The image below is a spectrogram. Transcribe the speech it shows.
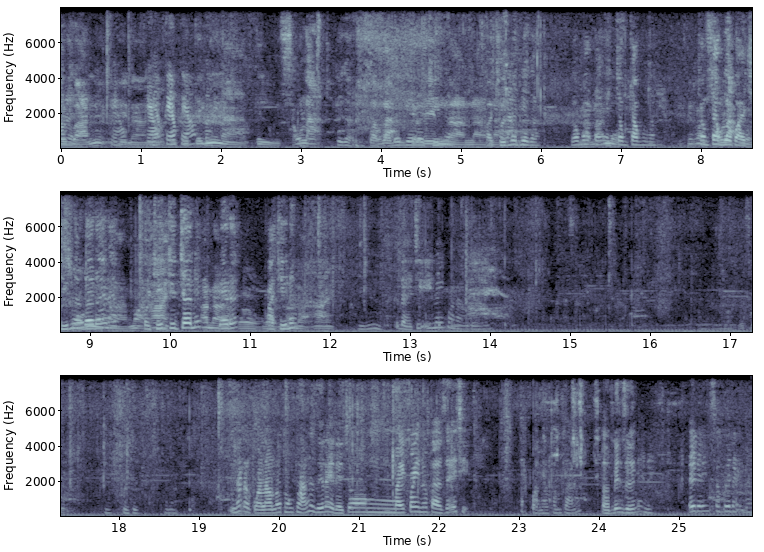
tôi này. bán Kéo, thì là kéo, nó kéo, kéo. tính là từ 6 lạng. Quả bên kia là chín quả chín bên kia loại đấy một. trong trong trong trong kia lạng quả chín đây đấy đấy quả chín chín trên ấy là- đây đấy ờ, quả chín đấy. cứ để chị lấy quả nào được ngắt ở quả nào nó thoáng thoáng ở dưới này để cho máy quay nó vào dễ chị. Ngắt quả nào thoáng thoáng. Ở bên dưới này này. Đây đây sang bên này đây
